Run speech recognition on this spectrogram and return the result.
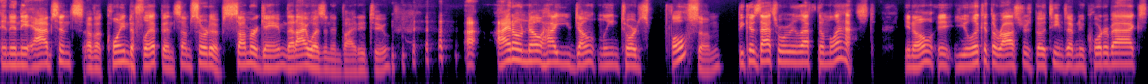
And in the absence of a coin to flip and some sort of summer game that I wasn't invited to, I, I don't know how you don't lean towards Folsom because that's where we left them last. you know, it, you look at the rosters, both teams have new quarterbacks,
